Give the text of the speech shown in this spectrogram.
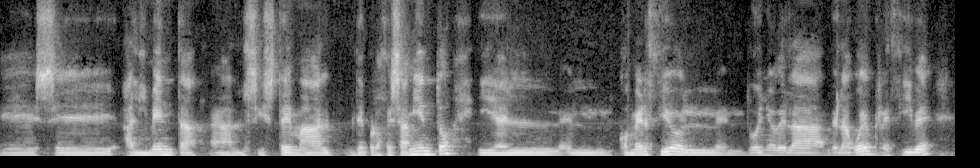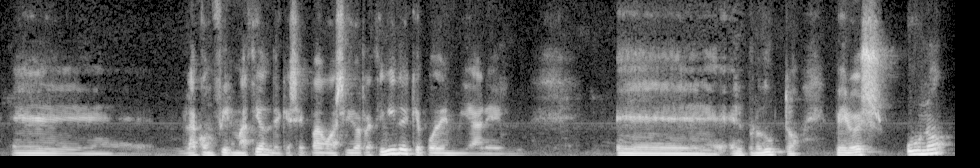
eh, se alimenta al sistema de procesamiento y el, comercio, el, dueño de la, web, recibe eh, la confirmación de que ese pago ha sido recibido y que puede enviar el, eh, el producto. Pero es uno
